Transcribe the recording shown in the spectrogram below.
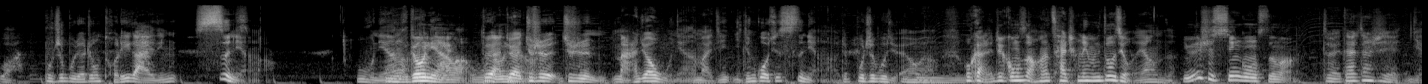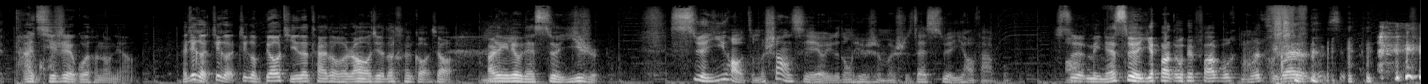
哇，不知不觉中，托利嘎已经四年了，五年了五。周年了，五对啊，对就是就是马上就要五年了嘛，已经已经过去四年了，就不知不觉，我，嗯我感觉这公司好像才成立没多久的样子。因为是新公司嘛，对，但但是也也太哎，其实也过了很多年了。哎，这个这个这个标题的 title 让我觉得很搞笑。二零一六年四月一日，四月一号，怎么上次也有一个东西是什么？是在四月一号发布？四月每年四月一号都会发布很多奇怪的东西。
